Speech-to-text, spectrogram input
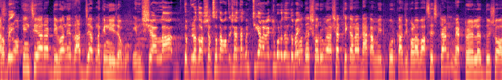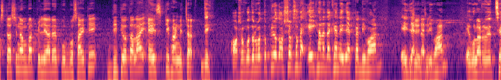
আজকে রকিং চেয়ার আর ডিভানের রাজ্যে আপনাকে নিয়ে যাব। ইনশাআল্লাহ। তো প্রিয় দর্শক শ্রোতা আমাদের সাথে থাকবেন। ঠিকানাটা একটু বলে দেন তো ভাই। আমাদের শোরুমে আসার ঠিকানা Dhaka Mirpur Kazipara bus stand metro রেলের দুইশো অষ্টাশি নাম্বার প্লেয়ারের পূর্ব সাইটে দ্বিতীয় তলায় এইচ টি ফার্নিচার জি অসংখ্য ধন্যবাদ। তো প্রিয় দর্শক শ্রোতা এইখানে দেখেন এই যে একটা ডিভান এই যে একটা ডিভান এগুলা রয়েছে।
